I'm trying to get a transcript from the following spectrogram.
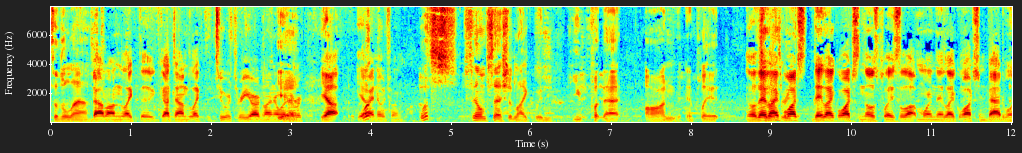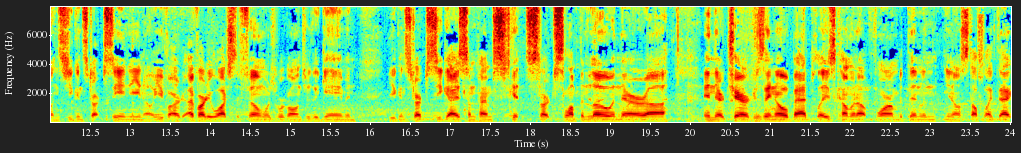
to the left, about on like the got down to like the two or three yard line or Yeah. whatever. Yeah, yeah, What- I know which one. What's film session like when you put that on and play it? Well, they like watch. They like watching those plays a lot more than they like watching bad ones. You can start seeing, you know, you've already, I've already watched the film as we're going through the game, and you can start to see guys sometimes get start slumping low in their uh, in their chair because they know a bad plays coming up for them. But then when you know stuff like that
